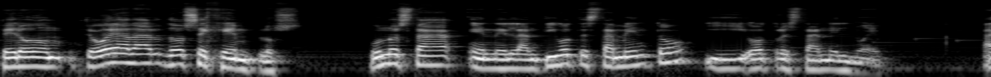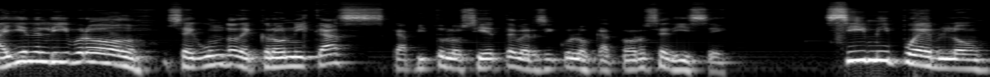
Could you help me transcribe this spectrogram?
Pero te voy a dar dos ejemplos. Uno está en el Antiguo Testamento y otro está en el Nuevo. Ahí en el libro segundo de Crónicas, capítulo 7, versículo 14, dice, Si mi pueblo,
